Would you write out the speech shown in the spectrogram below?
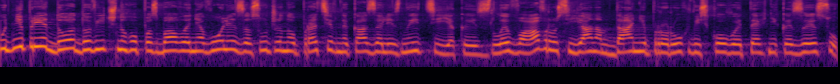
У Дніпрі до довічного позбавлення волі засуджено працівника залізниці, який зливав росіянам дані про рух військової техніки ЗСУ.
